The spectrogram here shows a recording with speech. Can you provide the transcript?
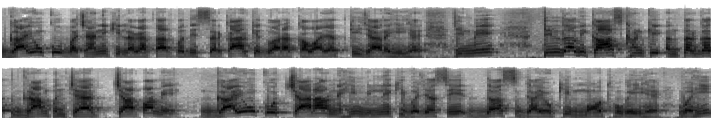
गायों को बचाने की लगातार प्रदेश सरकार के द्वारा कवायद की जा रही है। जिनमें तिल्दा विकास खंड के अंतर्गत ग्राम पंचायत चांपा में गायों को चारा नहीं मिलने की वजह से 10 गायों की मौत हो गई है। वहीं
